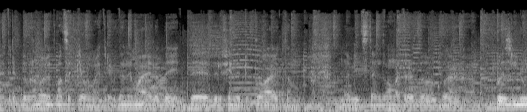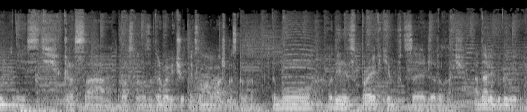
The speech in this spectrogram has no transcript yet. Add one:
метрів, довжиною 20 кілометрів, де немає людей, де дельфіни підпливають там на відстань 2 метри до берега. Безлюдність, краса, просто ну, це треба відчути. Словами важко сказати. Тому один із проєктів це Джерелгач. А далі буде видно.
